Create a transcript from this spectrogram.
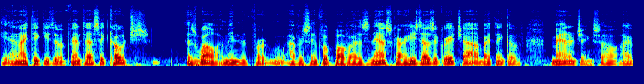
and I think he's a fantastic coach as well. I mean, for obviously in football, but as NASCAR, he does a great job. I think of managing. So I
